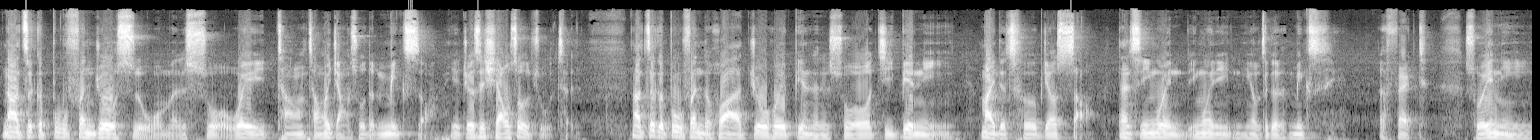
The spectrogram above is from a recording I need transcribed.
那这个部分就是我们所谓常常会讲说的 mix 哦，也就是销售组成。那这个部分的话，就会变成说，即便你卖的车比较少，但是因为因为你你有这个 mix effect，所以你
